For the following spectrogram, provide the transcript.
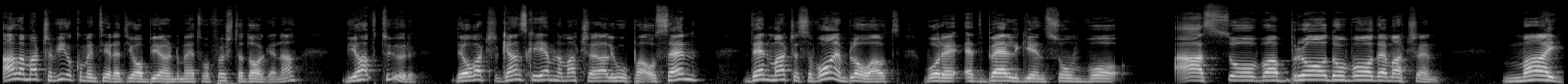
alla matcher vi har kommenterat, jag och Björn, de här två första dagarna Vi har haft tur Det har varit ganska jämna matcher allihopa och sen Den matchen som var en blowout var det ett Belgien som var Alltså vad bra de var den matchen! My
